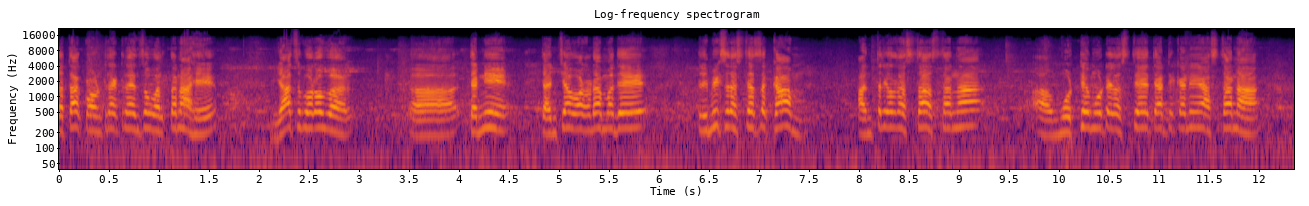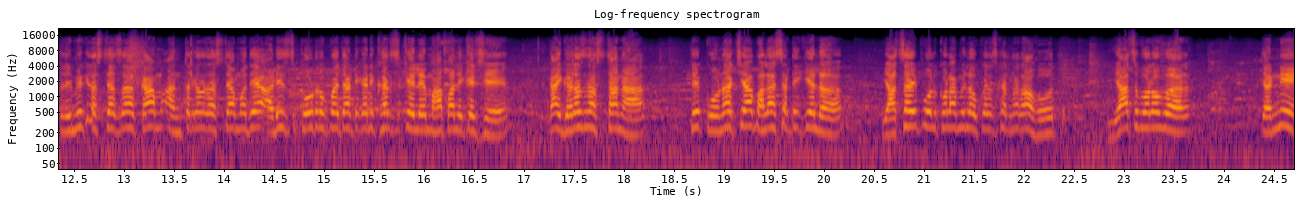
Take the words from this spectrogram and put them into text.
तथा कॉन्ट्रॅक्टर यांचं वर्तन आहे. याचबरोबर त्यांनी त्यांच्या वॉर्डामध्ये ट्रिमिक्स रस्त्याचं काम अंतर्गत रस्ता असताना मोठे मोठे रस्ते त्या ठिकाणी असताना ट्रिमिक रस्त्याचं काम अंतर्गत रस्त्यामध्ये अडीच कोटी रुपये त्या ठिकाणी खर्च केले महापालिकेचे. काही गरज नसताना हे कोणाच्या भल्यासाठी केलं याचाही पोलखोल आम्ही लवकरच करणार आहोत. याचबरोबर त्यांनी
